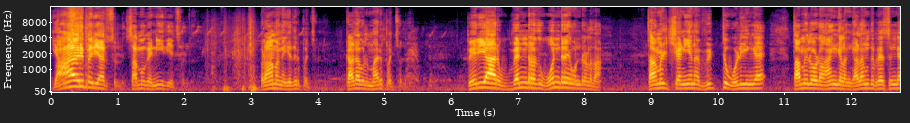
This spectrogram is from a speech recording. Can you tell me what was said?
யார் பெரியார் சொல்லு? சமூக நீதியை சொல்லு. பிராமண எதிர்ப்பை சொல்லு. கடவுள் மறுப்பை சொல்லு. பெரியார் வென்றது ஒன்றே ஒன்றில் தான் தமிழ் சனியனை விட்டு ஒழியுங்க. தமிழோட ஆங்கிலம் கலந்து பேசுங்க.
